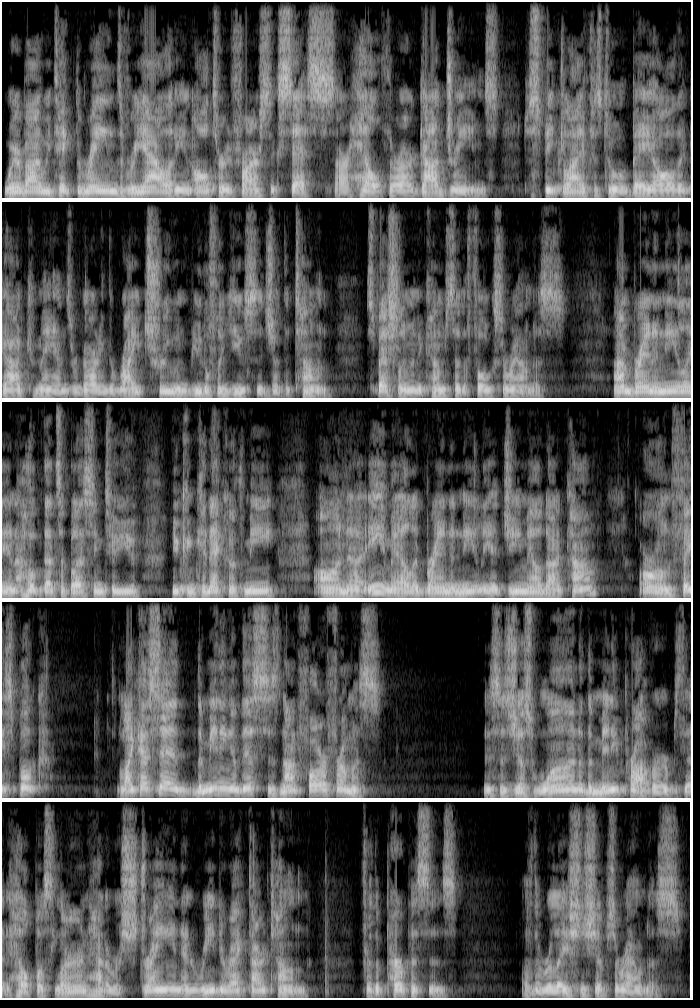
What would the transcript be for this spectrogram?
whereby we take the reins of reality and alter it for our success, our health, or our God dreams. To speak life is to obey all that God commands regarding the right, true, and beautiful usage of the tongue, especially when it comes to the folks around us. I'm Brandon Neely, and I hope that's a blessing to you. You can connect with me on uh, email at brandonneely at gmail.com or on Facebook. Like I said, the meaning of this is not far from us. This is just one of the many proverbs that help us learn how to restrain and redirect our tongue for the purposes of the relationships around us.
